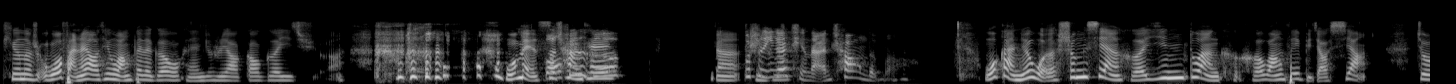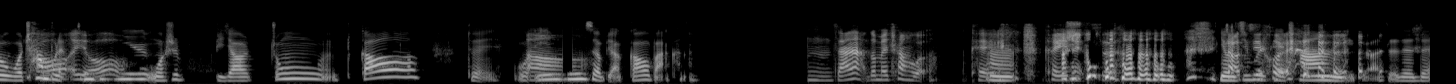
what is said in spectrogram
听的是我反正要听王菲的歌，我肯定就是要高歌一曲了。我每次唱 K，嗯，不是应该挺难唱的吗？我感觉我的声线和音段可和王菲比较像，就是我唱不哦了音，我是比较中高，对我啊音音色比较高吧，可能。嗯，咱俩都没唱过 K，、嗯可以哪 次？有机机会可以会唱一 个，对对对，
